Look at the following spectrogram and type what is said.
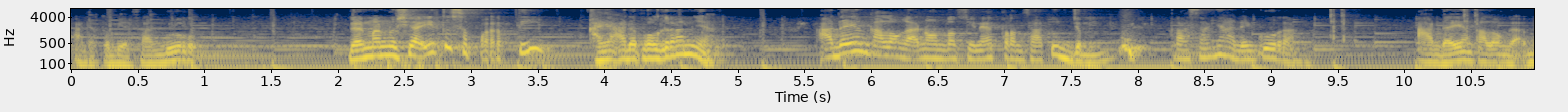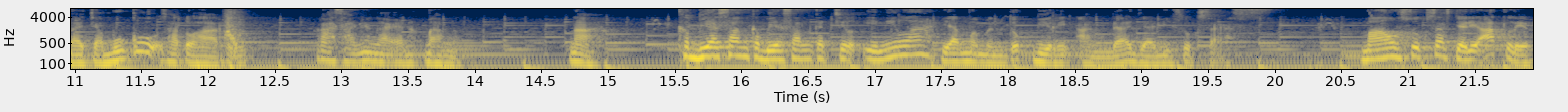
ada kebiasaan buruk. Dan manusia itu seperti kayak ada programnya. Ada yang kalau nggak nonton sinetron satu jam, rasanya ada yang kurang. Ada yang kalau nggak baca buku satu hari, rasanya nggak enak banget. Nah, kebiasaan-kebiasaan kecil inilah yang membentuk diri Anda jadi sukses. Mau sukses jadi atlet,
